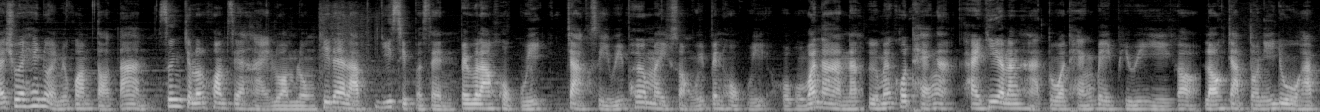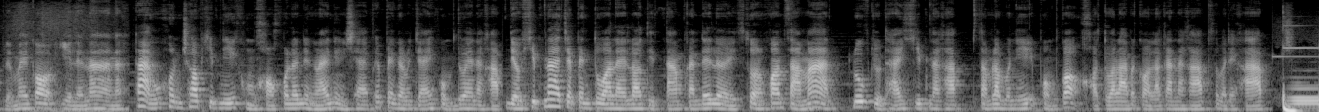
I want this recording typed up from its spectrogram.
และช่วยให้หน่วยมีความต่อต้าน ซึ่งจะลดความเสียหายรวมลงที่ได้รับ 20%เป็นเวลา 6 วิจาก 4 วิเพิ่มมาอีก 2 วิเป็น 6 วิโหผมว่านานนะ คือแม่งโคตรแท้งอะ ใครที่กำลังหาตัวแท้งเบย์ PVE ก็ลองจับตัวนี้ดูครับ หรือไม่ก็เอเลน่านะ ถ้าหากทุกคนชอบคลิปนี้ ผมขอคนละหนึ่งไลค์หนึ่งแชร์เพื่อเป็นกำลังใจให้ผมด้วยนะครับ เดี๋ยวคลิปหน้าจะเป็นตัวอะไรรอติดตามกันได้เลย ส่วนความสามารถรูปอยู่ท้ายคลิปนะครับสำหรับวันนี้ผมก็ขอตัวลาไปก่อนแล้วกันนะครับ สวัสดีครับ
